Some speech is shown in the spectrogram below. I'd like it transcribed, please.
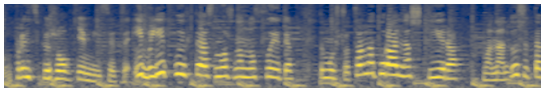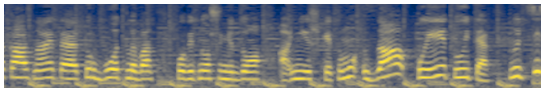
в принципі жовтня місяця. І влітку їх теж можна носити, тому що це натуральна шкіра, вона дуже така, знаєте, турботлива по відношенню до а, ніжки. Тому запитуйте. Ну ці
